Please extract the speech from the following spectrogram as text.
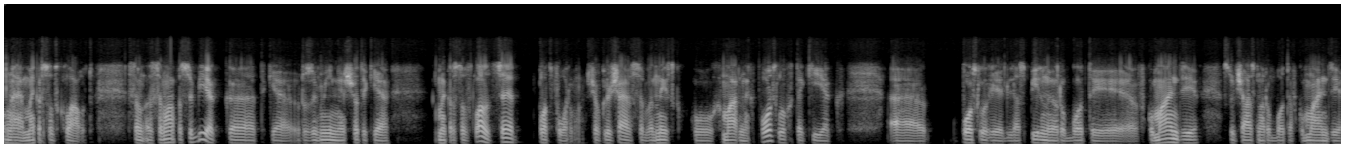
Microsoft Cloud. Сама по собі, як таке розуміння, що таке Microsoft Cloud, це платформа, що включає в себе низку хмарних послуг, такі як е, послуги для спільної роботи в команді, сучасна робота в команді,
